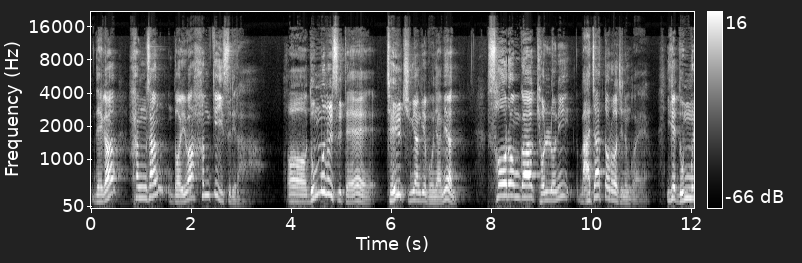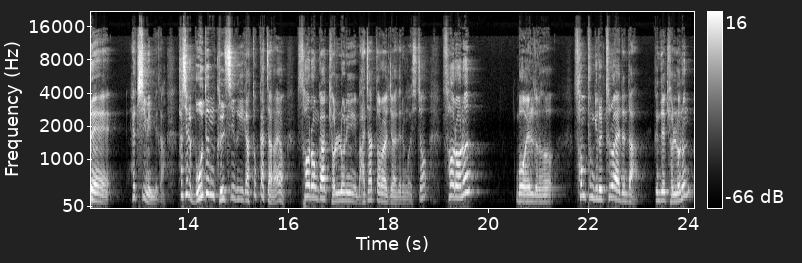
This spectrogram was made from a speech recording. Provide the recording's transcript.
내가 항상 너희와 함께 있으리라. 어, 논문을 쓸 때 제일 중요한 게 뭐냐면 서론과 결론이 맞아 떨어지는 거예요. 이게 논문의 핵심입니다. 사실 모든 글쓰기가 똑같잖아요. 서론과 결론이 맞아 떨어져야 되는 것이죠. 서론은 뭐 예를 들어서 선풍기를 틀어야 된다. 근데 결론은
